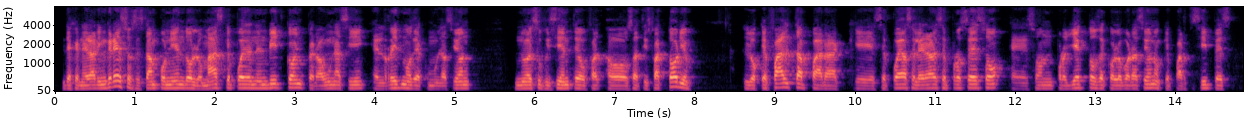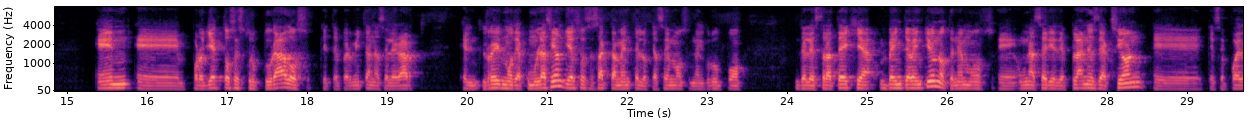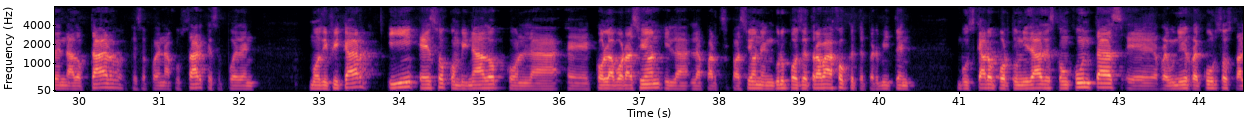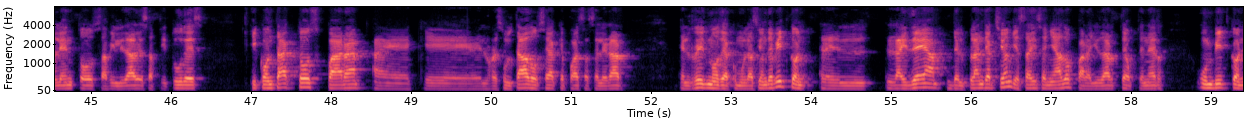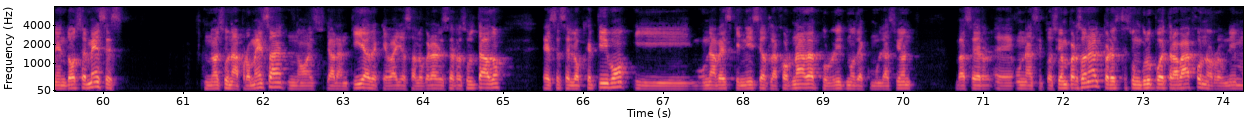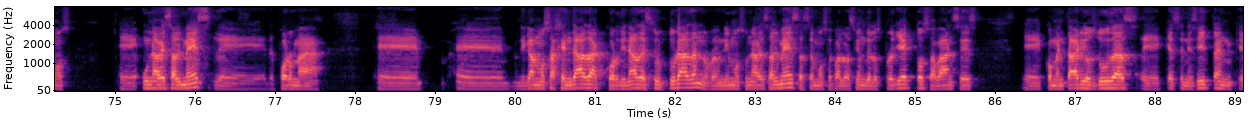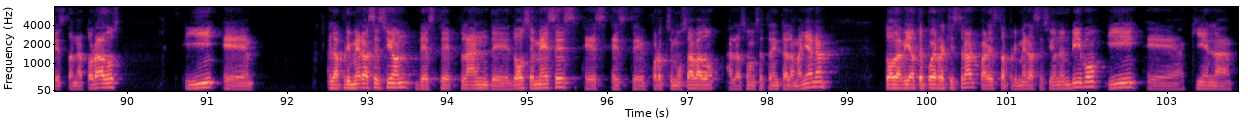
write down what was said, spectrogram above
de generar ingresos. Están poniendo lo más que pueden en Bitcoin, pero aún así el ritmo de acumulación no es suficiente o, satisfactorio. Lo que falta para que se pueda acelerar ese proceso eh, son proyectos de colaboración o que participes en eh, proyectos estructurados que te permitan acelerar el ritmo de acumulación y eso es exactamente lo que hacemos en el grupo de la estrategia 2021. Tenemos eh, una serie de planes de acción eh, que se pueden adoptar, que se pueden ajustar, que se pueden modificar y eso combinado con la colaboración y la, la, participación en grupos de trabajo que te permiten buscar oportunidades conjuntas, reunir recursos, talentos, habilidades, aptitudes y contactos para que el resultado sea que puedas acelerar el ritmo de acumulación de Bitcoin. la idea del plan de acción ya está diseñado para ayudarte a obtener un Bitcoin en 12 meses. No es una promesa, no es garantía de que vayas a lograr ese resultado. Ese es el objetivo y una vez que inicias la jornada, tu ritmo de acumulación va a ser eh, una situación personal, pero este es un grupo de trabajo, nos reunimos eh, una vez al mes de, forma eh, digamos, agendada, coordinada, estructurada. Nos reunimos una vez al mes, hacemos evaluación de los proyectos, avances, comentarios, dudas, qué se necesitan, qué están atorados. Y la primera sesión de este plan de 12 meses es este próximo sábado a las 11.30 de la mañana. Todavía te puedes registrar para esta primera sesión en vivo y aquí en la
